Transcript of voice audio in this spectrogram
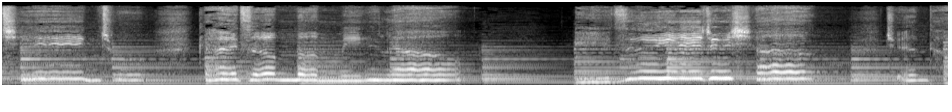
清楚，该怎么明了？一字一句像圈套，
